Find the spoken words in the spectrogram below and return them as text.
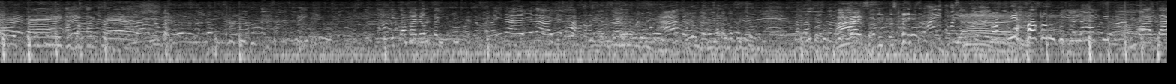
perfect. Napaka-fresh. Ay, sabi ko sa'yo. Ay, ito kasi Bata,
